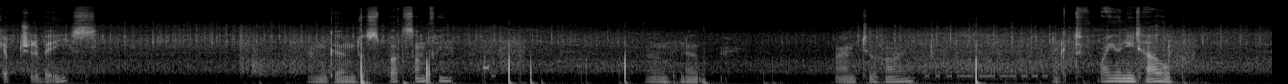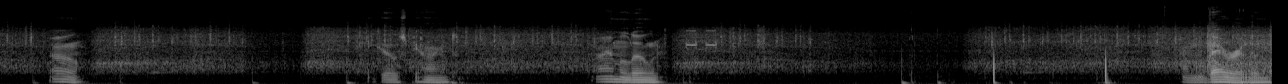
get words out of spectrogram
Capture the base. I'm going to spot something. Oh no. I'm too high. Why you need help? Oh. He goes behind. I'm alone. I'm very alone.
